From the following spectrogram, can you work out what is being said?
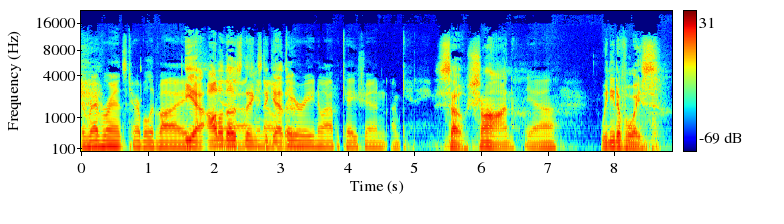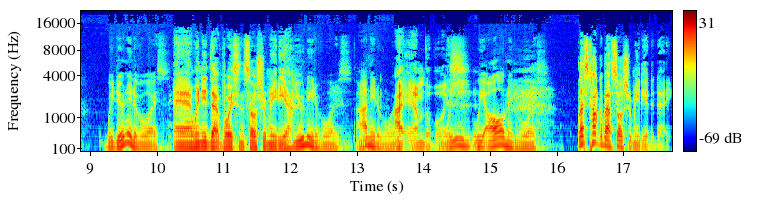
Irreverence, terrible advice. Yeah, all of those things you know, together. Theory, no application. I'm kidding. So, Sean, Yeah, we need a voice, we do need a voice. and we need that voice in social media. You need a voice. I need a voice. I am the voice. we we all need a voice. Let's talk about social media today.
